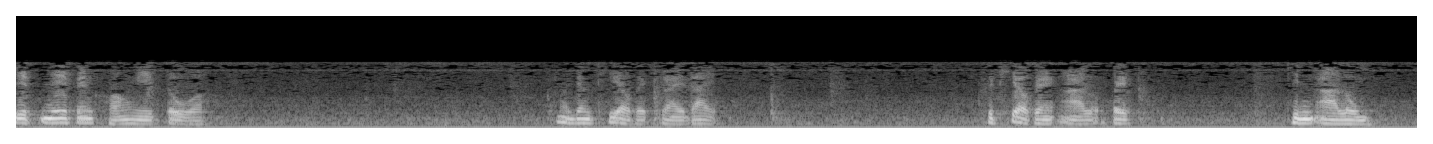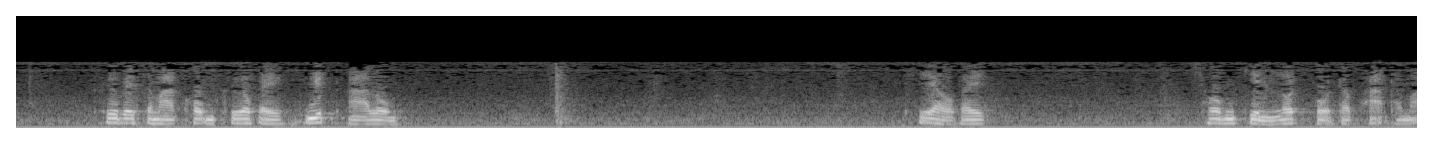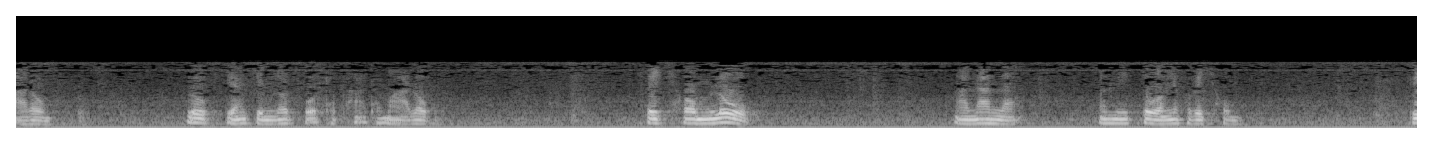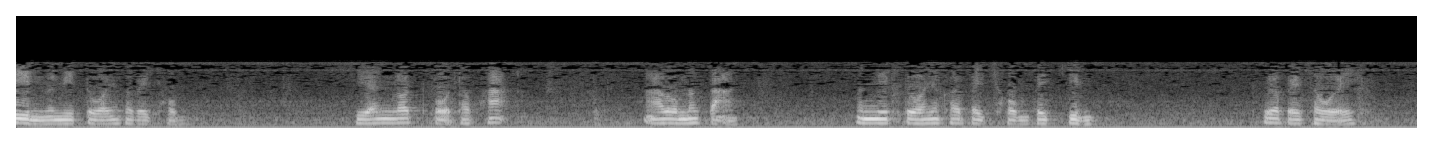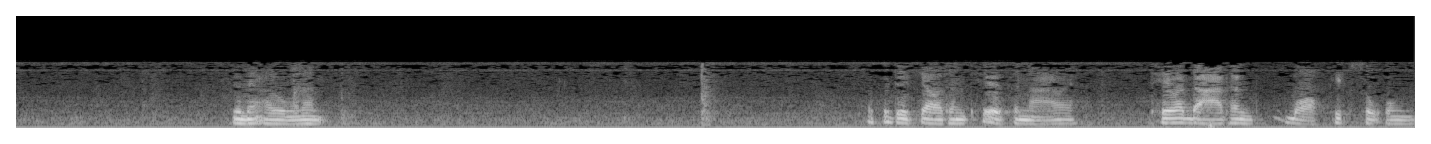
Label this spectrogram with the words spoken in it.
จิตนี้เป็นของมีตัว มันยังเที่ยวไปไกลได้ คือเที่ยวไปอารมณ์ไปกินอารมณ์ คือไปสมาคมคือไปยึดอารมณ์เที่ยวไปชมกลิ่นรสโผฏฐะธรรมารมรูปเสียงกลิ่นรสโผฏฐะธรรมารมไปชมรูปอันนั่นแหละ มันมีตัวมันยังเข้าไปชมกลิ่นมันมีตัวยังเข้าไปชม สียงรสโผฏฐะอารมณ์ต่างๆ มันมีตัวยังค่อยไปชมไปกิน เพื่อไปเสวยอยู่ในอารมณ์นั้นพระพุทธเจ้าท่านเทศนาไว้เทวดาท่านบอกภิกษุองค์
